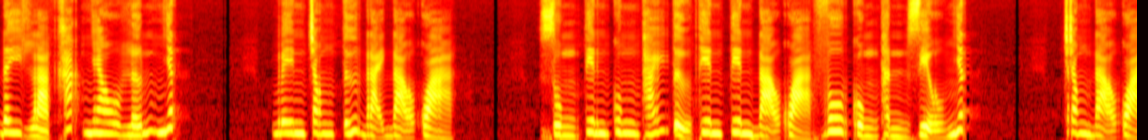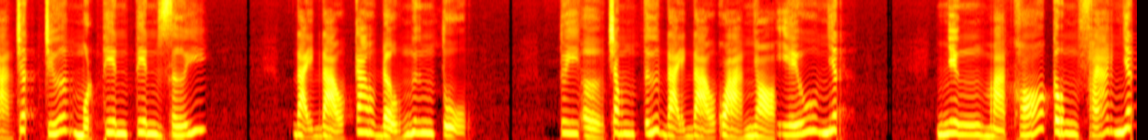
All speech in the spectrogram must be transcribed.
Đây là khác nhau lớn nhất. Bên trong tứ đại đạo quả. Dùng tiên cung thái tử thiên tiên đạo quả vô cùng thần diệu nhất. Trong đạo quả chất chứa một thiên tiên giới. Đại đạo cao đầu ngưng tụ. Tuy ở trong tứ đại đạo quả nhỏ yếu nhất. Nhưng mà khó công phá nhất.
